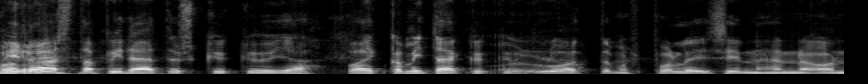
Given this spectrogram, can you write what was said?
virasta pidätyskyky ja vaikka mitä kyky. Luottamus poliisin hän on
